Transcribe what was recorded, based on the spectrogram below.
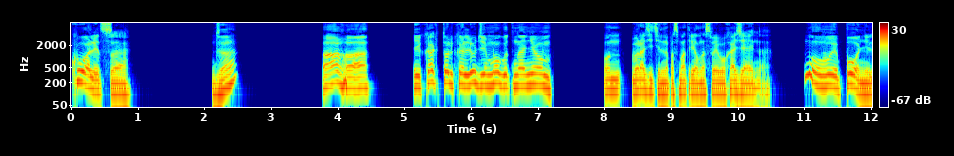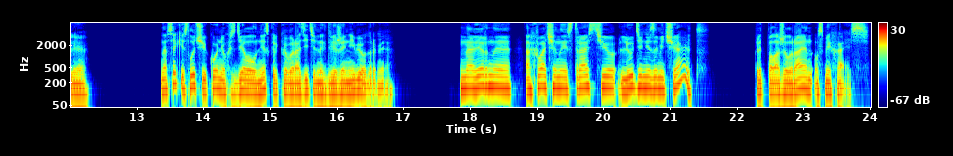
Колется!» «Да?» «Ага. И как только люди могут на нем...» Он выразительно посмотрел на своего хозяина. «Ну, вы поняли». На всякий случай конюх сделал несколько выразительных движений бедрами. «Наверное, охваченные страстью, люди не замечают?» предположил Райан, усмехаясь.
